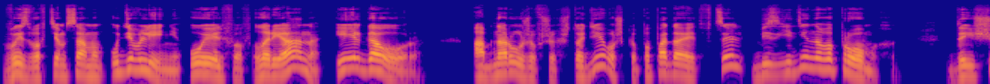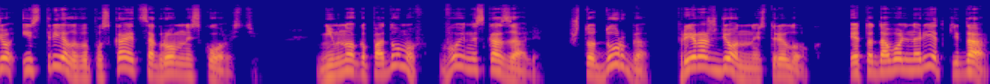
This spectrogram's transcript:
вызвав тем самым удивление у эльфов Лариана и Эльгаора, обнаруживших, что девушка попадает в цель без единого промаха, да еще и стрелы выпускает с огромной скоростью. Немного подумав, воины сказали, что Дурга Прирожденный стрелок – это довольно редкий дар,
